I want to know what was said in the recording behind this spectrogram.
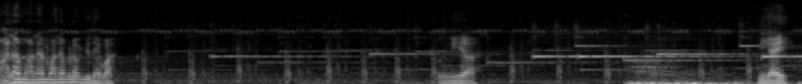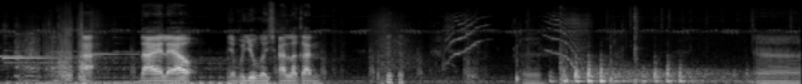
มาแล้วมาแล้วมาแล้วมาแล้วอยู่ไหนวะ ตรงนี้เหรอ นี่ไง อะ ได้แล้ว อย่ามายุ่งกับฉันแล้วกัน เอออ่อ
